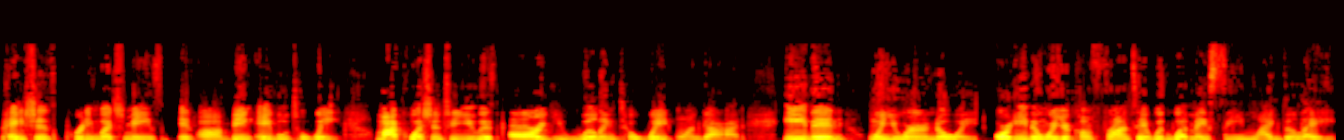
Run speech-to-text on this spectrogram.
Patience pretty much means in um, being able to wait. My question to you is Are you willing to wait on God? Even when you are annoyed or even when you're confronted with what may seem like delay.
